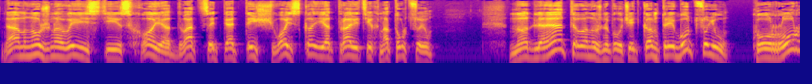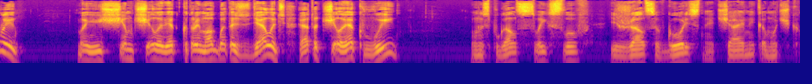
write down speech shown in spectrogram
Нам нужно вывести из Хоя двадцать пять тысяч войска и отправить их на Турцию. Но для этого нужно получить контрибуцию, куруры. Мы ищем человека, который мог бы это сделать. Этот человек вы. Он испугался своих слов и сжался в горестный, отчаянный комочек.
